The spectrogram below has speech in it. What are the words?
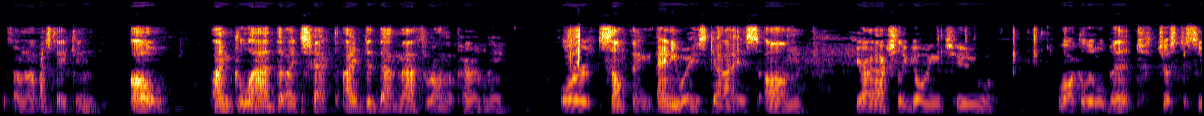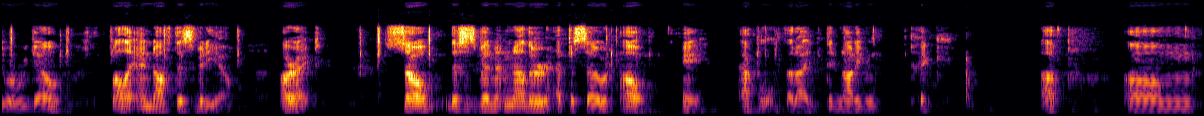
If I'm not mistaken. Oh! I'm glad that I checked. I did that math wrong, apparently. Or something. Anyways, guys, um, here I'm actually going to walk a little bit, just to see where we go, while I end off this video. Alright. So, this has been another episode. Oh, Hey, apple that I did not even pick up. Um,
